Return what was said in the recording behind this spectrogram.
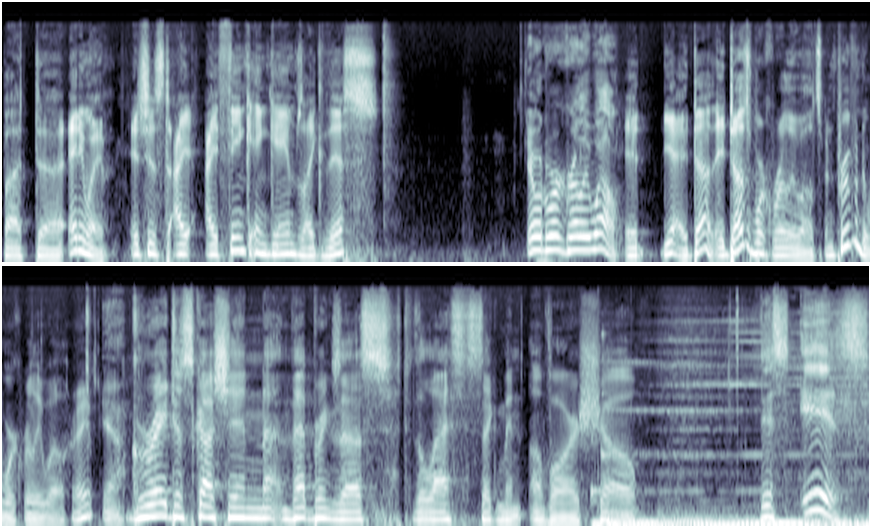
But uh, anyway, it's just I I think in games like this, it would work really well. it yeah it does it does work really well. It's been proven to work really well, right? Yeah. Great discussion. That brings us to the last segment of our show. This is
